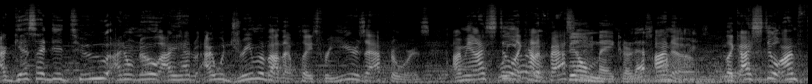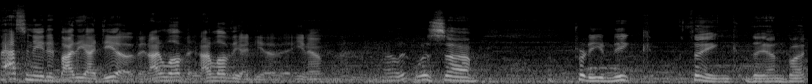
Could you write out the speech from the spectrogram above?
I guess I did too. I don't know. I had I would dream about that place for years afterwards. I mean, I still Well, like you're kind of fascinated. filmmaker, that's I know. fascinates Like I still I'm fascinated by the idea of it. I love it. I love the idea of it. You know. Well, it was uh, a pretty unique thing then, but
